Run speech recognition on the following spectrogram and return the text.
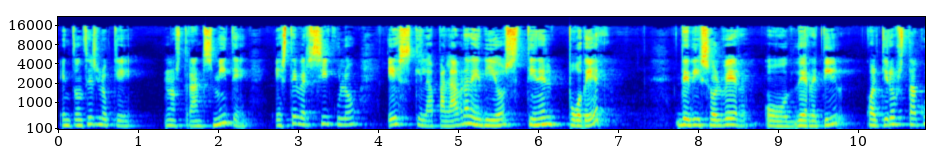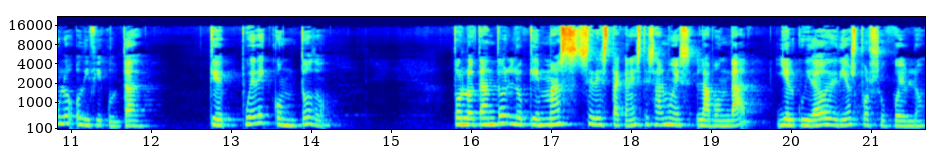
Entonces lo que nos transmite este versículo es que la palabra de Dios tiene el poder de disolver o derretir cualquier obstáculo o dificultad, que puede con todo. Por lo tanto, lo que más se destaca en este salmo es la bondad y el cuidado de Dios por su pueblo.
